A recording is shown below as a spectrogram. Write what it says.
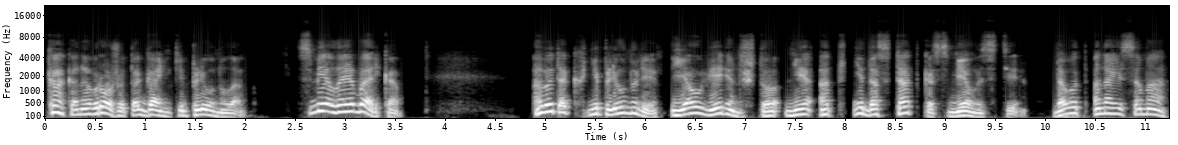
Как она в рожу-то Ганьки плюнула! Смелая Варька! А вы так не плюнули. Я уверен, что не от недостатка смелости. Да вот она и сама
